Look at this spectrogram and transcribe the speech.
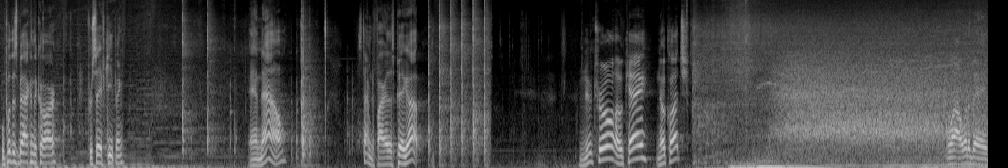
we'll put this back in the car for safekeeping. And now it's time to fire this pig up. Neutral, okay. No clutch. Wow, what a babe.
